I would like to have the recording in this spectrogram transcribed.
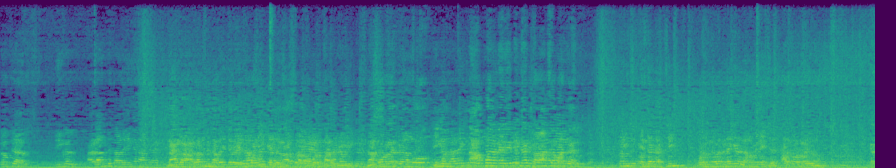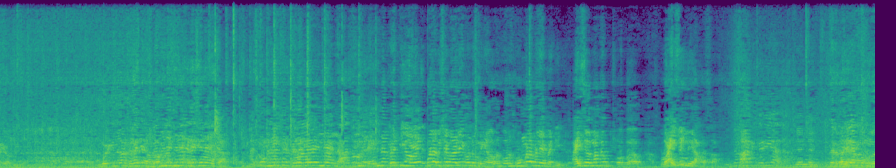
டாக்டர் நீங்கள் அளந்து கலைங்க நாங்க நாங்க அளந்து கதைக்கிறது நான் மாதிரி நான் சொல்றேன் நீங்கள் நாற்பது நிலையில காச மாட்டேன் எந்த கட்சி ஒரு முறை கிடைக்கிறது நாமினேஷன் கிடைக்கணும் உங்களுக்கு நாமினேஷனே இல்ல நாமினேஷன் கிடைக்கவே இல்ல பத்தியே இவ்வளவு விஷயம் வெளியே கொண்டு போறீங்க? ஒரு ஒரு பொம்பளை பிள்ளைய பத்தி. ஐசிஎம்மாக்கு வைஃப் இல்லையா அரசா வெளியே அனுப்புங்க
